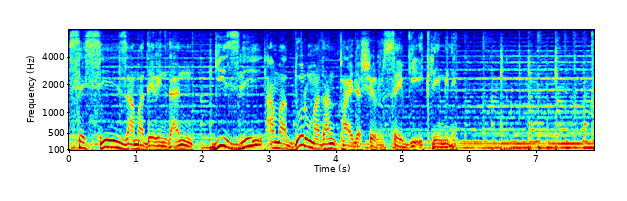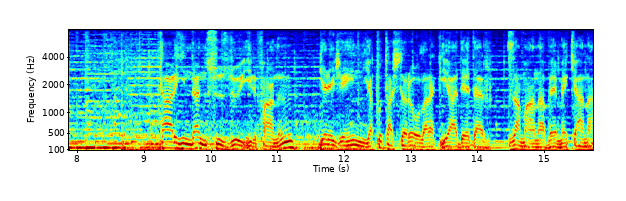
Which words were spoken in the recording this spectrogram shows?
sessiz ama derinden, gizli ama durmadan paylaşır sevgi iklimini. Tarihinden süzdüğü irfanı, geleceğin yapı taşları olarak iade eder zamana ve mekana.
